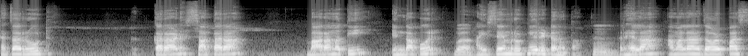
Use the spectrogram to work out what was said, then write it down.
त्याचा रूट कराड सातारा बारामती इंदापूर बर आणि सेम रूटनी रिटर्न होता हम्म. तर ह्याला आम्हाला जवळपास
